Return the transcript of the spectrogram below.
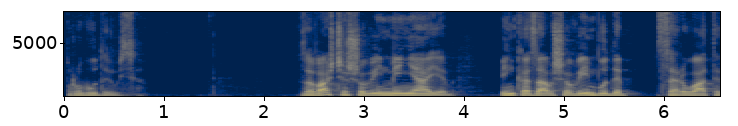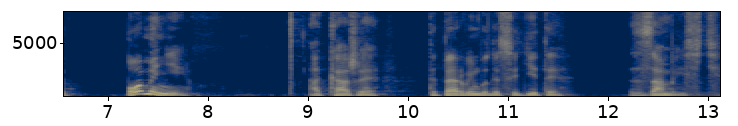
пробудився. Заважте, що він міняє. Він казав, що він буде царувати по мені, а каже, тепер він буде сидіти замість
